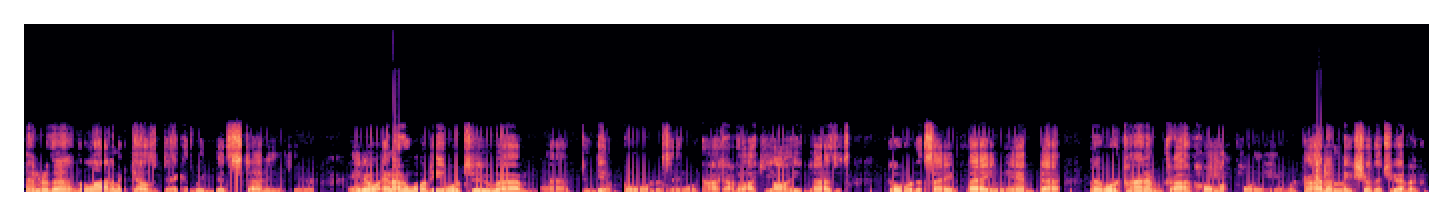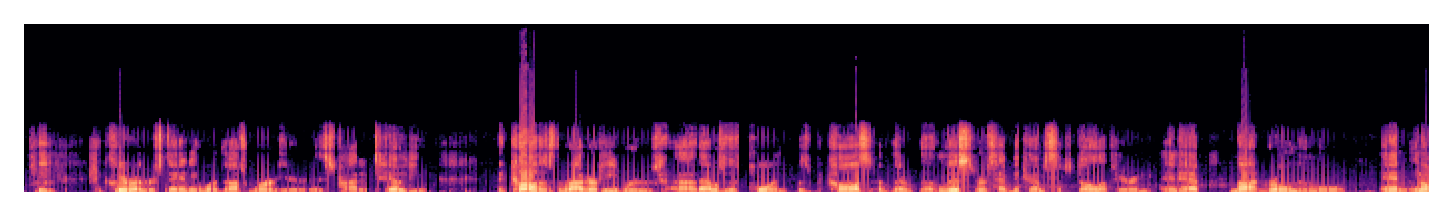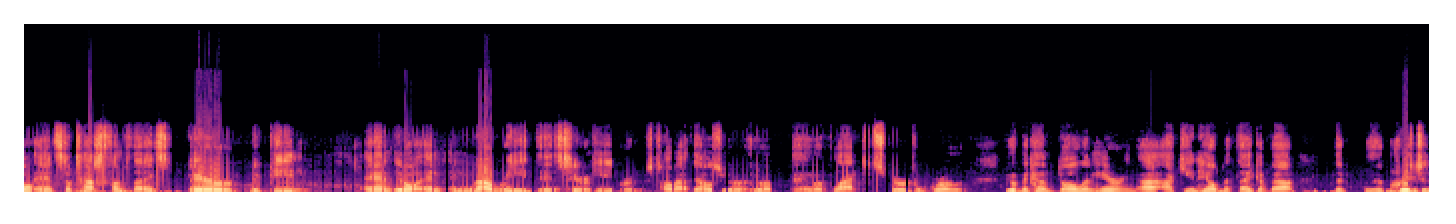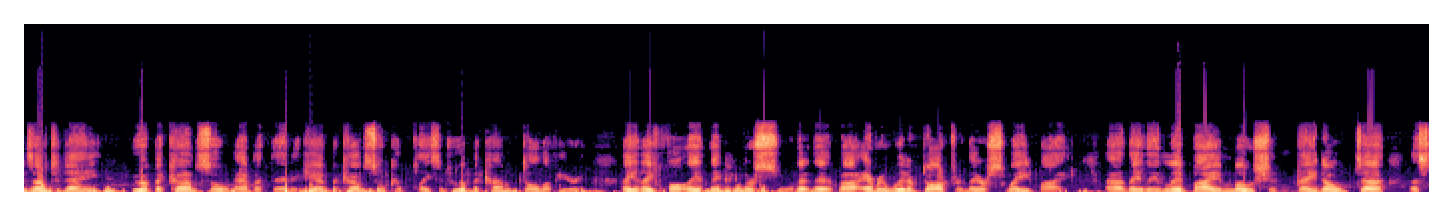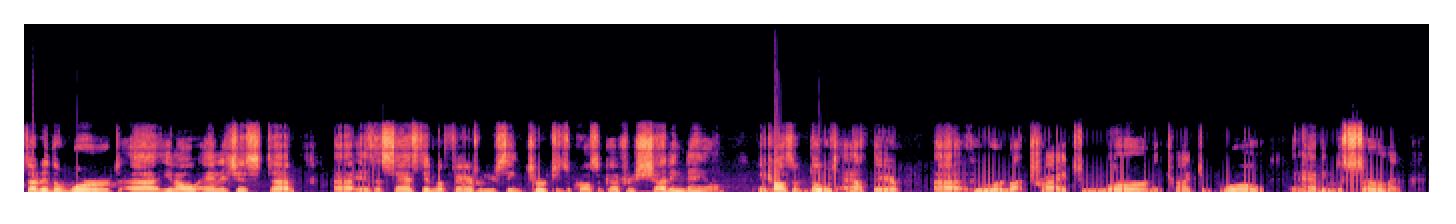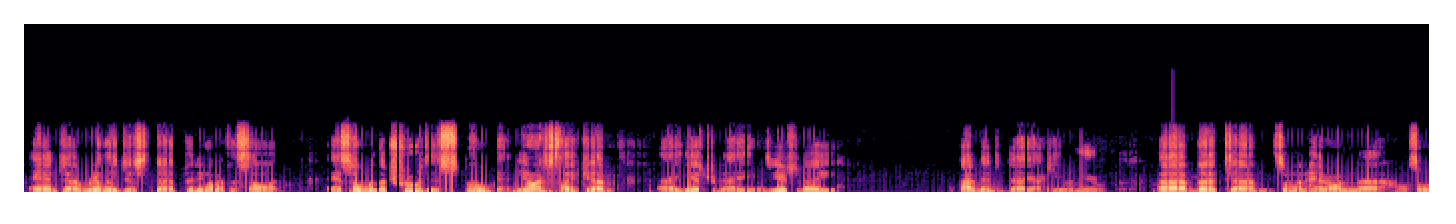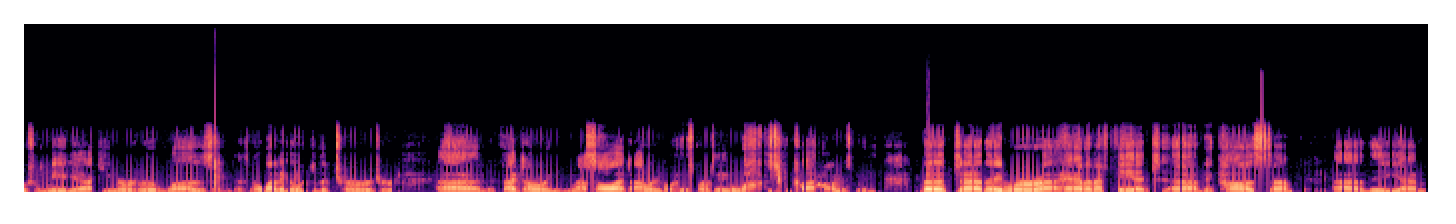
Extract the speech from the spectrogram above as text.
under the, the line of Melchizedek, as we've been studying here. And, you know, and I don't want people to um, uh, to get bored and say, well, gosh, I feel like he, all he does is go over the same thing. And uh, but we're trying to drive home a point here. We're trying to make sure that you have a complete a clear understanding of what God's word here is trying to tell you. Because the writer of Hebrews, uh, that was his point, was because of the, the listeners have become such dull of hearing and have not grown in the Lord. And you know, and sometimes some things bear repeating. And you know, and, and when I read this here in Hebrews, talk about those who, are, who, have, who have lacked spiritual growth, who have become dull in hearing, I, I can't help but think about the, the Christians of today who have become so apathetic, who have become so complacent, who have become dull of hearing. They they fall they they they're, they they by every wind of doctrine they are swayed by. Uh, they they live by emotion. They don't uh, study the word. Uh, you know, and it's just. Uh, uh, is a sad state of affairs when you're seeing churches across the country shutting down because of those out there uh, who are not trying to learn and trying to grow and having discernment and uh, really just uh, putting on a facade. And so when the truth is spoken, you know, I just like um, uh, yesterday, it was yesterday, have been today, I can't remember. Uh, but um, someone had on uh, on social media, I can't remember who it was, and nobody goes to the church or uh, in fact, I don't even, when I saw it, I don't even know who this person even was, to be quite honest with you. But uh, they were uh, having a fit uh, because um, the, um,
